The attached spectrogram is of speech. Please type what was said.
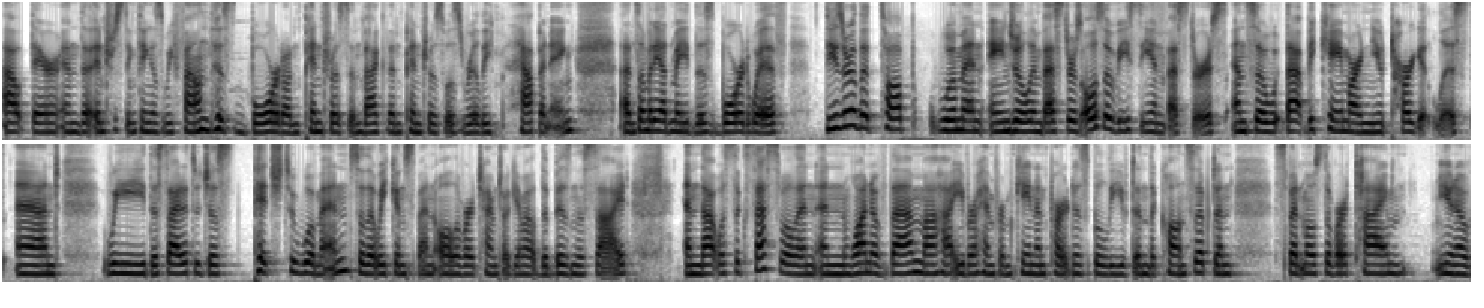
out there. And the interesting thing is, we found this board on Pinterest, and back then Pinterest was really happening. And somebody had made this board with these are the top women angel investors, also VC investors. And so that became our new target list. And we decided to just pitch to women so that we can spend all of our time talking about the business side. And that was successful. And, and one of them, Maha Ibrahim from Canaan Partners, believed in the concept and spent most of our time you know,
